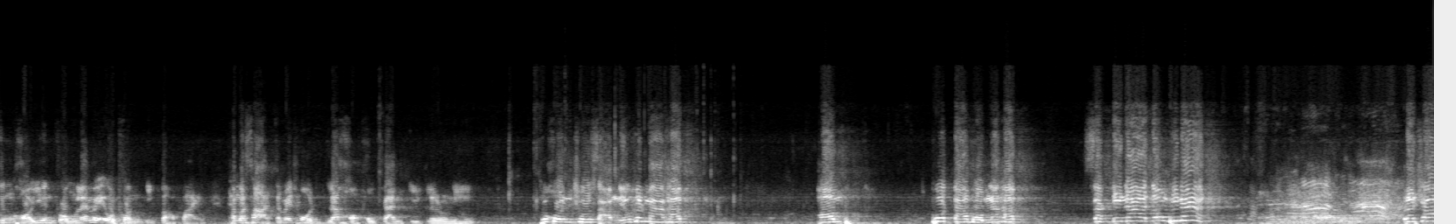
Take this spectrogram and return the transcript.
จึงขอยืนตรงและไม่อดทนอีกต่อไป ธรรมศาสตร์จะไม่ทนและขอพบกันอีกเร็วนี้ ทุกคนชูสามนิ้วขึ้นมาครับ พร้อมพูดตามผมนะครับ ศักดินาจงพินาศประชา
